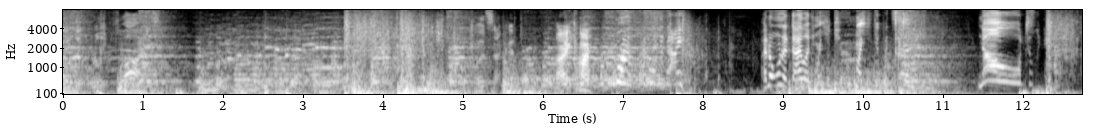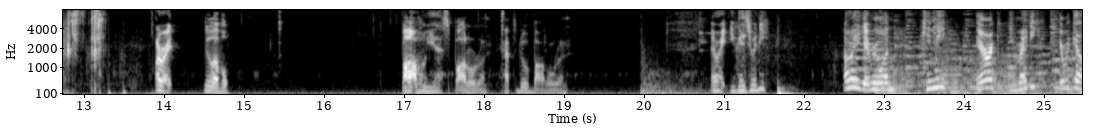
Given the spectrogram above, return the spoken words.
Jeez, really flies. Oh, that's not good. All right, come on, come on. I don't want to die. I don't want to die like my my stupid son. No, just like. All right. New level. Oh, yes, bottle run. Have to do a bottle run. Alright, you guys ready? Alright, everyone. Kimmy, Eric, you ready? Here we go.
